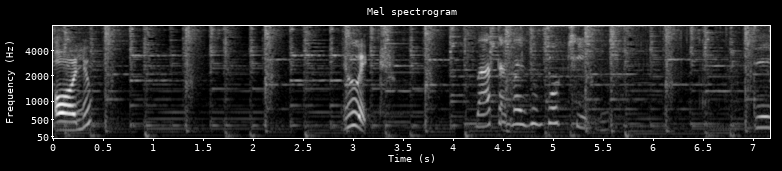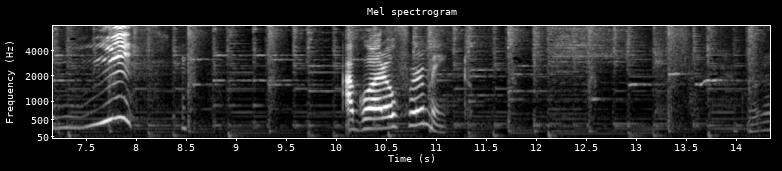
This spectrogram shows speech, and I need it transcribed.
óleo e leite. Bata mais um pouquinho. Delícia! Agora o fermento. Agora,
